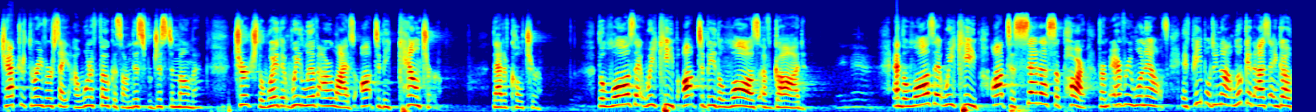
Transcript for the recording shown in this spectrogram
Chapter 3, verse 8, I want to focus on this for just a moment. Church, the way that we live our lives ought to be counter that of culture. The laws that we keep ought to be the laws of God. Amen. And the laws that we keep ought to set us apart from everyone else. If people do not look at us and go,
